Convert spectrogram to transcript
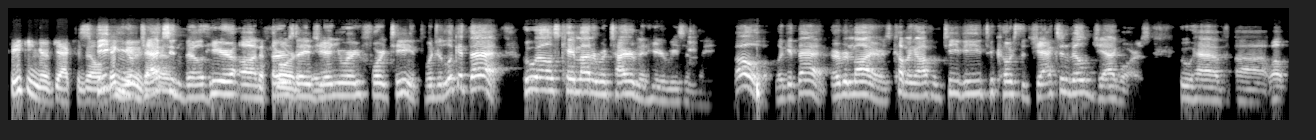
Speaking of Jacksonville, speaking of news out Jacksonville here on the Florida Thursday. January 14th. Would you look at that? Who else came out of retirement here recently? Oh, look at that. Urban Myers coming off of TV to coach the Jacksonville Jaguars, who have, uh, well,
